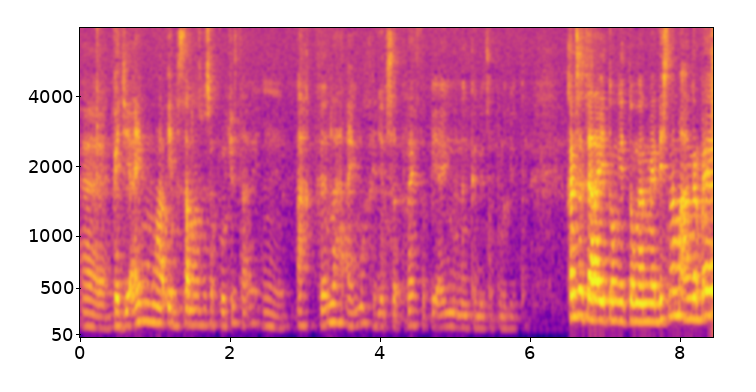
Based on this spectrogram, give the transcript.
Eh. gaji aing mau instan langsung 10 juta euy. Hmm. ah keun lah aing mah kajian stres tapi aing menangkan duit 10 juta kan secara hitung-hitungan medis nama anggar beak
